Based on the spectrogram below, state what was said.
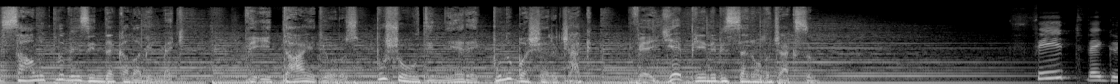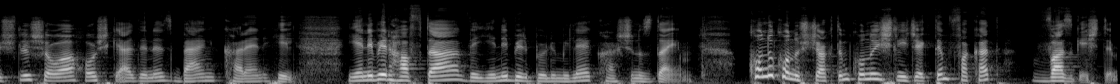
sağlıklı ve zinde kalabilmek. Ve iddia ediyoruz bu şovu dinleyerek bunu başaracak ve yepyeni bir sen olacaksın. Fit ve Güçlü Show'a hoş geldiniz. Ben Karen Hill. Yeni bir hafta ve yeni bir bölüm ile karşınızdayım. Konu konuşacaktım, konu işleyecektim fakat vazgeçtim.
